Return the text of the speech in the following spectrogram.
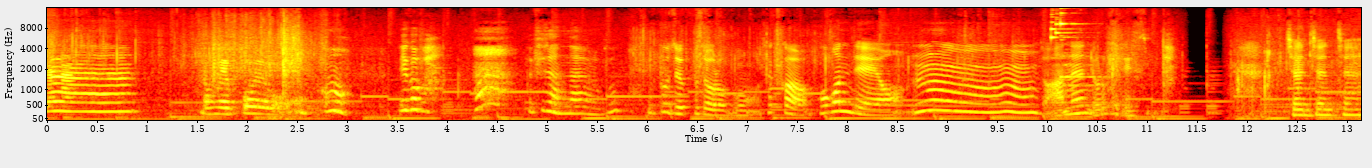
헉! 짠! 너무 예뻐요. 어머, 이거 봐. 헉! 예쁘지 않나요, 여러분? 예쁘죠, 예쁘죠, 여러분. 색깔 버건디예요. 음, 안은 이렇게 돼 있습니다. 짠짠짠.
